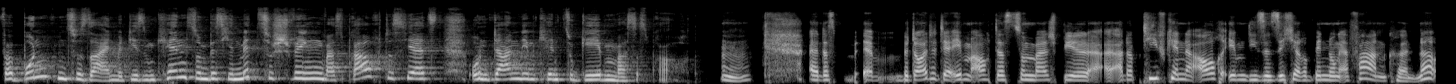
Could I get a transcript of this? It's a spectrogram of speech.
verbunden zu sein mit diesem Kind, so ein bisschen mitzuschwingen, was braucht es jetzt und dann dem Kind zu geben, was es braucht. Mhm. Äh, das äh, bedeutet ja eben auch, dass zum Beispiel äh, Adoptivkinder auch eben diese sichere Bindung erfahren können. Ne?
